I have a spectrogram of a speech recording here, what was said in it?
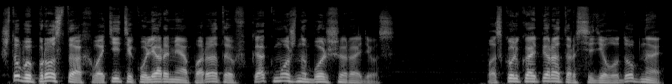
чтобы просто охватить окулярами аппаратов как можно больше радиус. Поскольку оператор сидел удобно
